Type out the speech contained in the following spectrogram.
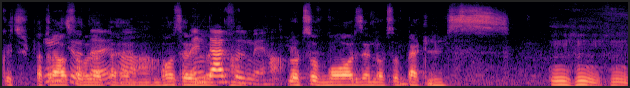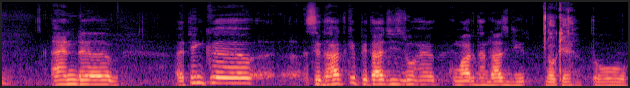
कुछ टकराव सा हो है, जाता है। हाँ। हाँ, बहुत सारे हाँ। of wars and lots of battles. And uh, I uh, सिद्धार्थ के पिताजी जो हैं कुमार धनराजगीर। ओके तो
